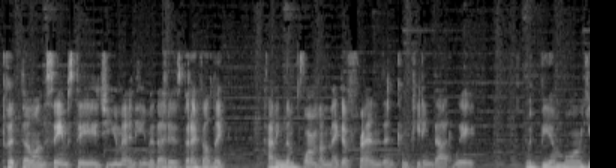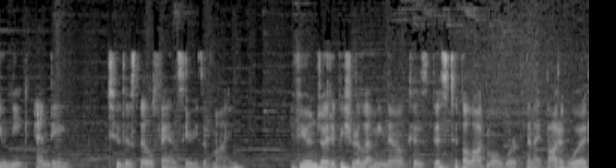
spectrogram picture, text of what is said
put them on the same stage, Yume and Hime that is, but I felt like having them form a Mega Friends and competing that way would be a more unique ending to this little fan series of mine. If you enjoyed it, be sure to let me know because this took a lot more work than I thought it would,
